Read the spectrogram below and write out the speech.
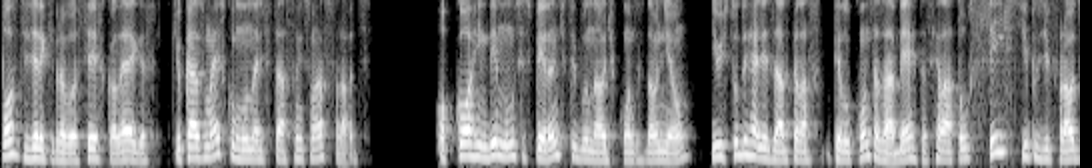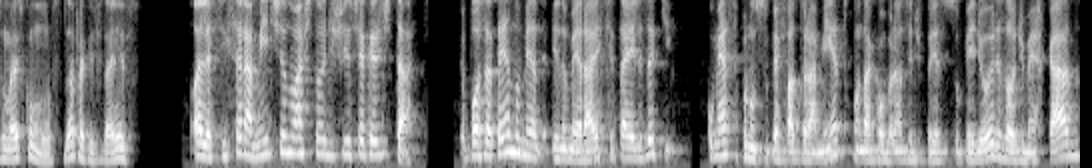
Posso dizer aqui para vocês, colegas, que o caso mais comum nas licitações são as fraudes ocorrem denúncias perante o Tribunal de Contas da União e o estudo realizado pela, pelo Contas Abertas relatou seis tipos de fraudes mais comuns. Dá para acreditar nisso? Olha, sinceramente, eu não acho tão difícil de acreditar. Eu posso até enumerar e citar eles aqui. Começa por um superfaturamento, quando há cobrança de preços superiores ao de mercado,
